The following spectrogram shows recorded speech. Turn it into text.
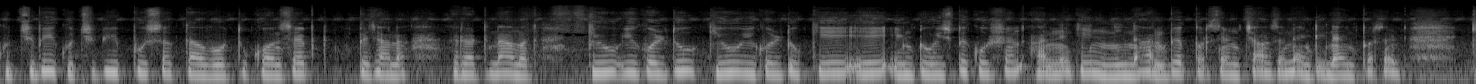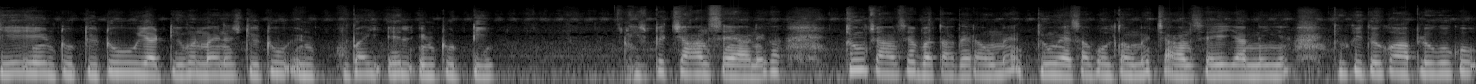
कुछ भी कुछ भी पूछ सकता है वो तो कॉन्सेप्ट पे जाना, रटना मत। Q equal to Q equal to K A into इस पे क्वेश्चन आने की निन्यानवे परसेंट चांस है ninety nine percent K A into T two या T one minus T two by L into T इस पे चांस है आने का। क्यों चांस है बता दे रहा हूँ मैं। क्यों ऐसा बोलता हूँ मैं? चांस है या नहीं है? क्योंकि देखो, आप लोगों को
